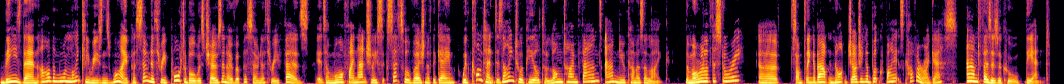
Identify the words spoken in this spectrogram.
These then are the more likely reasons why Persona Persona 3 Portable was chosen over Persona 3 Fez. It's a more financially successful version of the game, with content designed to appeal to long-time fans and newcomers alike. The moral of the story? Uh, something about not judging a book by its cover, I guess. And FESes are cool. The end.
